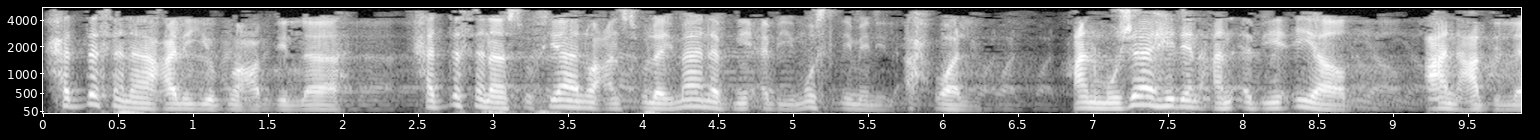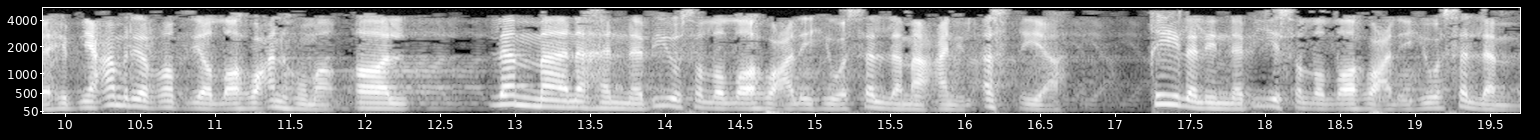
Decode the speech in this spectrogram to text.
حدثنا علي بن عبد الله حدثنا سفيان عن سليمان بن أبي مسلم الأحول. عن مجاهد عن أبي عياض عن عبد الله بن عمرو رضي الله عنهما قال لما نهى النبي صلى الله عليه وسلم عن الأسقية قيل للنبي صلى الله عليه وسلم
